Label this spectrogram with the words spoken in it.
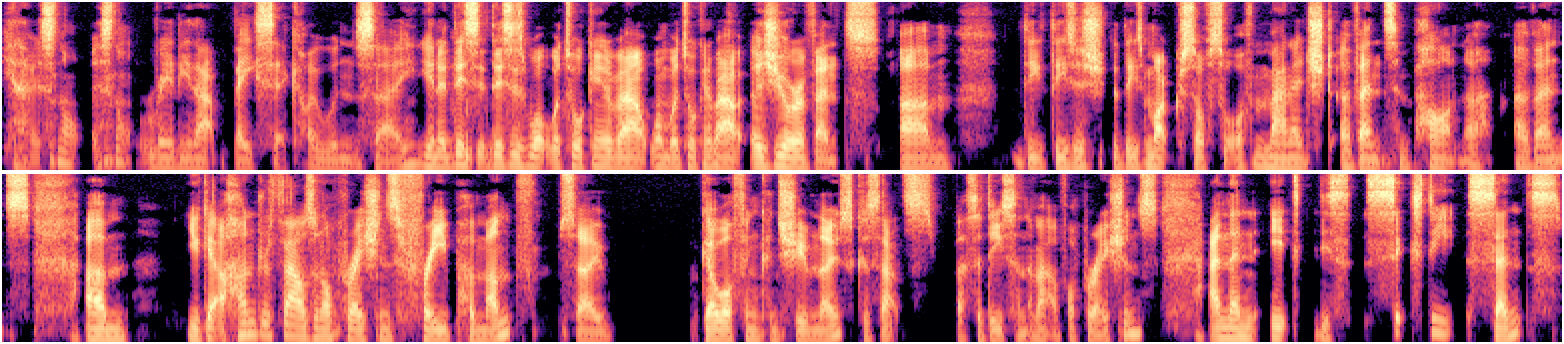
you know it's not it's not really that basic i wouldn't say. You know this this is what we're talking about when we're talking about azure events um the, these these microsoft sort of managed events and partner events. Um you get 100,000 operations free per month so go off and consume those because that's that's a decent amount of operations and then it is 60 cents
